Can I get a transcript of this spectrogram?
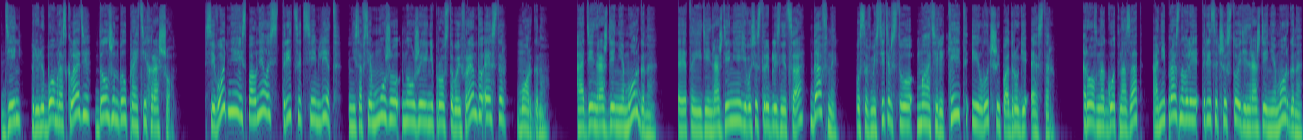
День при любом раскладе должен был пройти хорошо. Сегодня исполнялось 37 лет, не совсем мужу, но уже и не просто бойфренду Эстер, Моргану. А день рождения Моргана — это и день рождения его сестры-близнеца Дафны, по совместительству матери Кейт и лучшей подруги Эстер. Ровно год назад они праздновали 36-й день рождения Моргана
